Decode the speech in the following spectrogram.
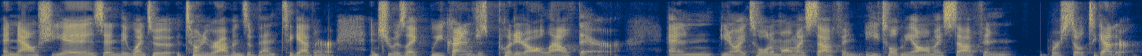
And now she is. And they went to a Tony Robbins event together. And she was like, we kind of just put it all out there. And, you know, I told him all my stuff and he told me all my stuff and we're still together.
